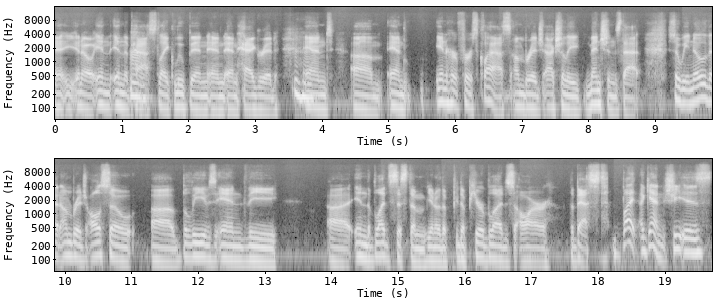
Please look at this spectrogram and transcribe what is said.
Uh, you know, in in the mm. past, like Lupin and and Hagrid, mm-hmm. and um and in her first class, Umbridge actually mentions that. So we know that Umbridge also uh, believes in the uh, in the blood system. You know, the the pure bloods are the best. But again, she is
